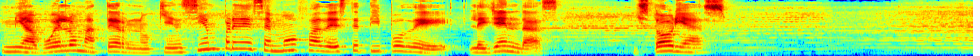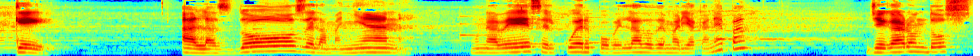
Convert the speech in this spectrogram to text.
mi abuelo materno, quien siempre se mofa de este tipo de leyendas, historias, que a las 2 de la mañana, una vez el cuerpo velado de María Canepa, llegaron dos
